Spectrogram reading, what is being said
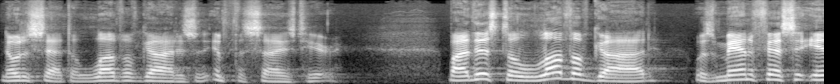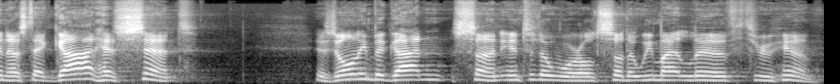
Notice that the love of God is emphasized here. By this the love of God was manifested in us that God has sent his only begotten Son into the world so that we might live through him.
